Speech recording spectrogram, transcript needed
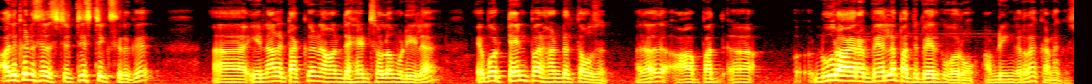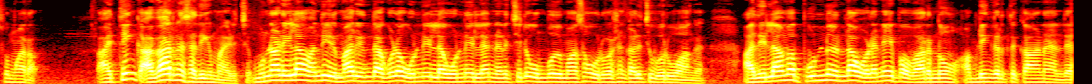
அதுக்குன்னு சில ஸ்டட்டிஸ்டிக்ஸ் இருக்குது என்னால் டக்குன்னு ஆன் த ஹெட் சொல்ல முடியல. About ten per hundred thousand அதாவது பத் நூறாயிரம் பேரில் பத்து பேருக்கு வரும் அப்படிங்கிறத கணக்கு சுமாராக ஐ திங்க் அவேர்னஸ் அதிகமாகிடுச்சு முன்னாடிலாம் வந்து இது மாதிரி இருந்தால் கூட ஒன்றும் இல்லை ஒன்றும் இல்லைன்னு நினச்சிட்டு ஒம்பது மாதம் ஒரு வருஷம் கழித்து வருவாங்க. அது இல்லாமல் புண்ணு இருந்தால் உடனே இப்போ வரணும் அப்படிங்கிறதுக்கான அந்த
